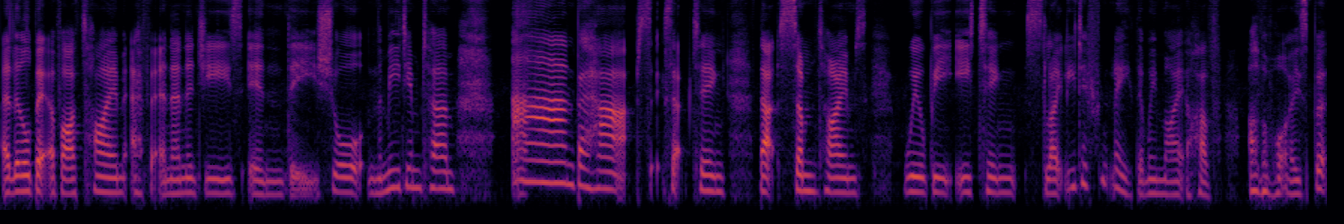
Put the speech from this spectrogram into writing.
a little bit of our time, effort, and energies in the short and the medium term and perhaps accepting that sometimes we'll be eating slightly differently than we might have otherwise. But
